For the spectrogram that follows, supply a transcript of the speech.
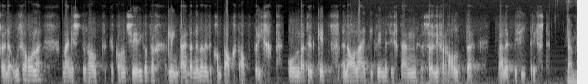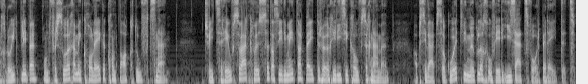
können rausholen Manchmal ist das halt ganz schwierig oder gelingt einem dann nicht mehr, weil der Kontakt abbricht. Und auch dort gibt es eine Anleitung, wie man sich dann soll verhalten soll, wenn etwas eintrifft. Nämlich ruhig bleiben und versuchen, mit Kollegen Kontakt aufzunehmen. Die Schweizer Hilfswerke wissen, dass ihre Mitarbeiter hohe Risiken auf sich nehmen aber sie werden so gut wie möglich auf ihre Einsätze vorbereitet.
